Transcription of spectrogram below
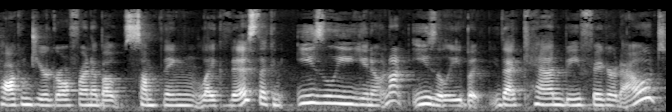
talking to your girlfriend about something like this that can easily you know not easily but that can be figured out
